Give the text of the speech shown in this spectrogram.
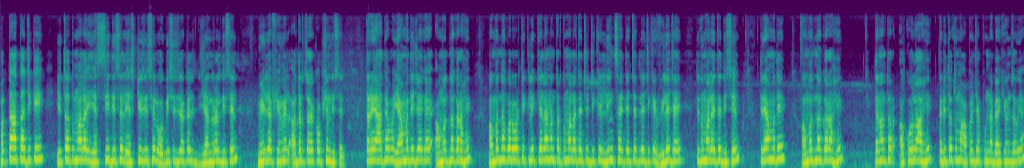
फक्त आता जे काही इथं तुम्हाला एस सी दिसेल एस टी दिसेल ओ बी सी दिसेल जनरल दिसेल मेल या फिमेल अदरचा एक ऑप्शन दिसेल. तर या यामध्ये जे काही अहमदनगर आहे अहमदनगरवरती क्लिक केल्यानंतर तुम्हाला त्याचे जे काही लिंक्स आहे त्याच्यातले जे काही व्हिलेज आहे ते तुम्हाला इथे दिसेल. तर यामध्ये अहमदनगर आहे. त्यानंतर अकोला आहे. तर इथं तुम्हाला आपण ज्या पुन्हा बॅक येऊन जाऊया.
